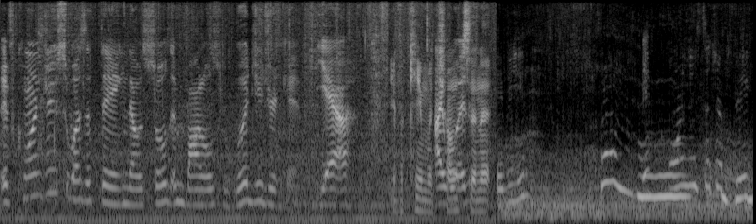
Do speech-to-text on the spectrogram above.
If corn juice was a thing that was sold in bottles, would you drink it? Yeah. If it came with I chunks would. in it. corn is such a big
